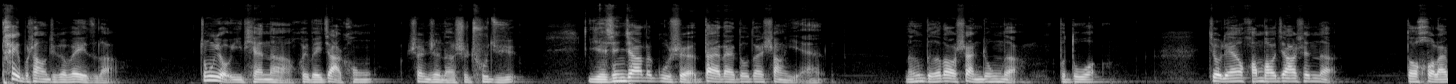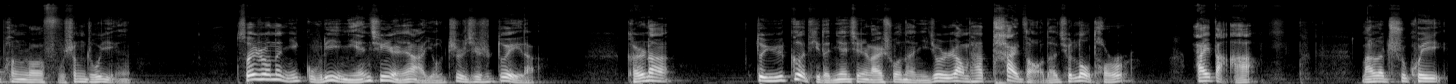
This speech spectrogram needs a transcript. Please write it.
配不上这个位子的，终有一天呢会被架空，甚至呢是出局。野心家的故事代代都在上演，能得到善终的不多，就连黄袍加身的，都后来碰到了俯生烛影。所以说呢，你鼓励年轻人啊有志气是对的，可是呢，对于个体的年轻人来说呢，你就是让他太早的去露头，挨打，完了吃亏，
